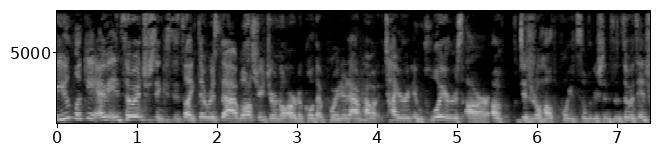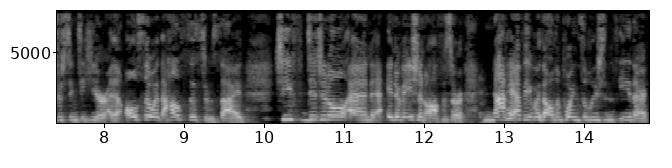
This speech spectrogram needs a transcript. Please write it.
Are you looking? I mean, it's so interesting because it's like there was that Wall Street Journal article that pointed out how tired employers are of digital health point solutions. And so it's interesting to hear. And also at the health system side, chief digital and innovation officer, not happy with all the point solutions either.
